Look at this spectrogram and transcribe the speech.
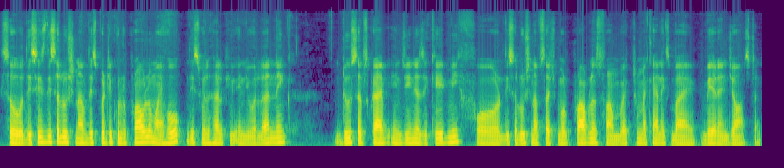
So this is the solution of this particular problem. I hope this will help you in your learning. Do subscribe Engineers Academy for the solution of such more problems from vector mechanics by Beer and Johnston.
